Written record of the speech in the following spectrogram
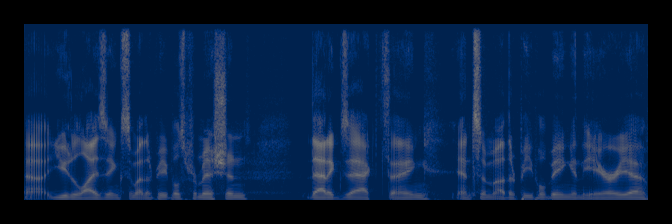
uh, utilizing some other people's permission, that exact thing and some other people being in the area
